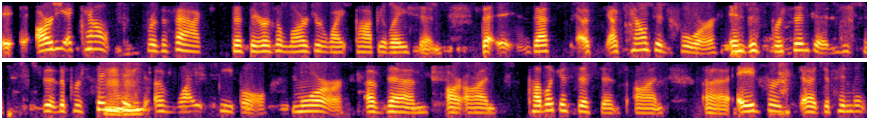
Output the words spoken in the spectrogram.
it already accounts for the fact that there is a larger white population that that's accounted for in this percentage. The, the percentage mm-hmm. of white people, more of them are on public assistance, on uh, aid for uh, dependent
